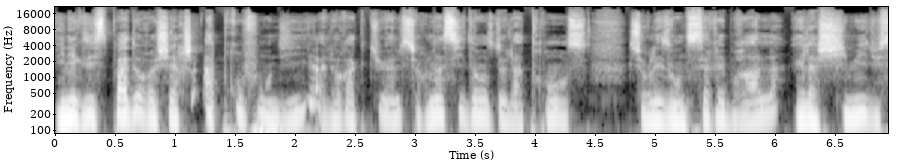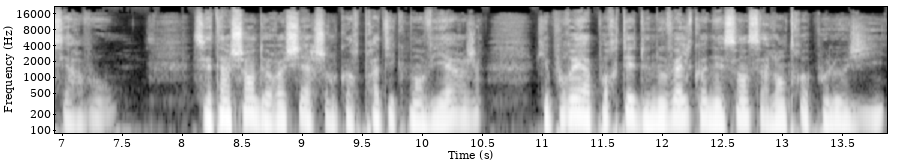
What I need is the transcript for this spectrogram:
Il n'existe pas de recherche approfondie à l'heure actuelle sur l'incidence de la transe sur les ondes cérébrales et la chimie du cerveau. C'est un champ de recherche encore pratiquement vierge qui pourrait apporter de nouvelles connaissances à l'anthropologie,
